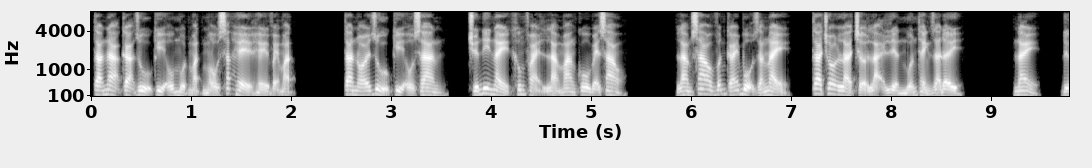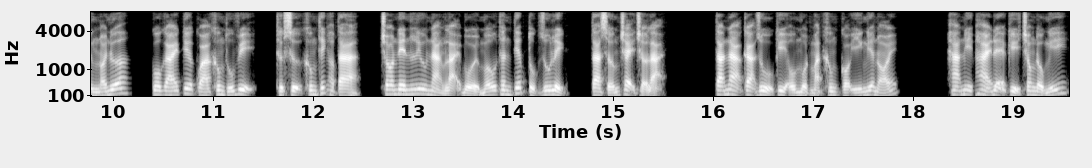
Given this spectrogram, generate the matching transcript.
Ta nạ cả rủ kỳ ổ một mặt màu sắc hề hề vẻ mặt. Ta nói rủ kỳ ổ san, chuyến đi này không phải là mang cô bé sao? Làm sao vẫn cái bộ dáng này, ta cho là trở lại liền muốn thành ra đây. Này, đừng nói nữa, cô gái kia quá không thú vị, thực sự không thích hợp ta, cho nên lưu nàng lại bồi mẫu thân tiếp tục du lịch, ta sớm chạy trở lại. Ta nạ cả rủ kỳ ổ một mặt không có ý nghĩa nói hạ nghị hải đệ kỳ trong đầu nghĩ,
